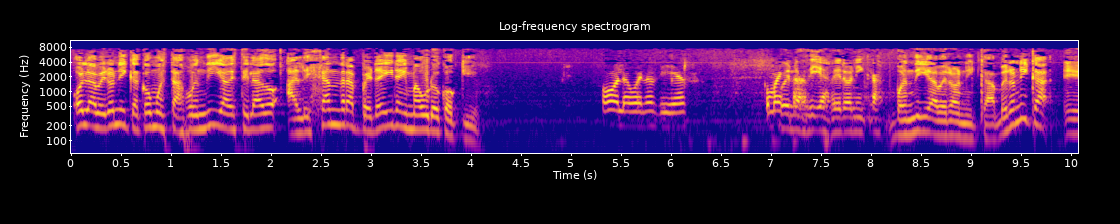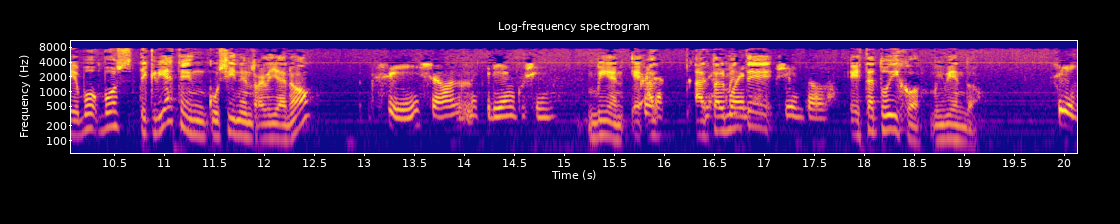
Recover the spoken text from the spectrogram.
Hola Verónica, ¿cómo estás? Buen día, de este lado Alejandra Pereira y Mauro Coqui. Hola, buenos días. ¿Cómo Buenos días, Verónica. Buen día Verónica. Verónica, eh, vos, vos te criaste en Cuchín en realidad, ¿no? Sí, yo me crié en Cushing. Bien, eh, la- actualmente escuela, Cushing, está tu hijo viviendo. Sí,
